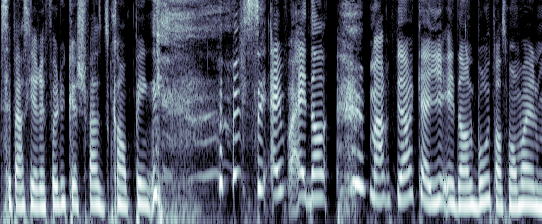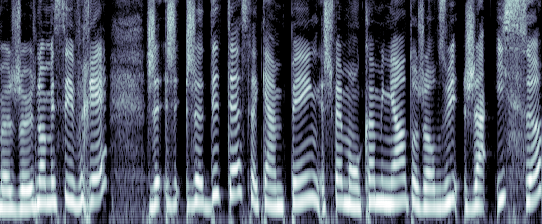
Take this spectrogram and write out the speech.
C'est parce qu'il aurait fallu que je fasse du camping. c'est dans Marie-Pierre est dans le bout en ce moment, elle me juge. Non, mais c'est vrai. Je, je, déteste le camping. Je fais mon coming out aujourd'hui. J'haïs ça.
